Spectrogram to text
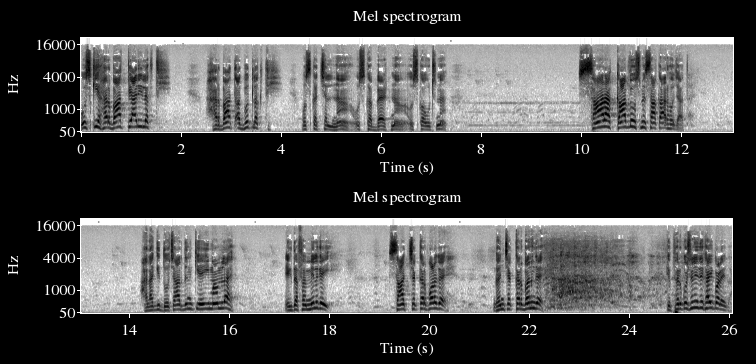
उसकी हर बात प्यारी लगती, हर बात अद्भुत लगती। उसका चलना, उसका बैठना, उसका उठना, सारा काव्य उसमें साकार हो जाता है। हालाँकि दो चार दिन की यही मामला है। एक दफ़ा मिल गई, सात चक्कर पड़ गए, घन चक्कर बन गए, कि फिर कुछ नहीं दिखाई पड़ेगा।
